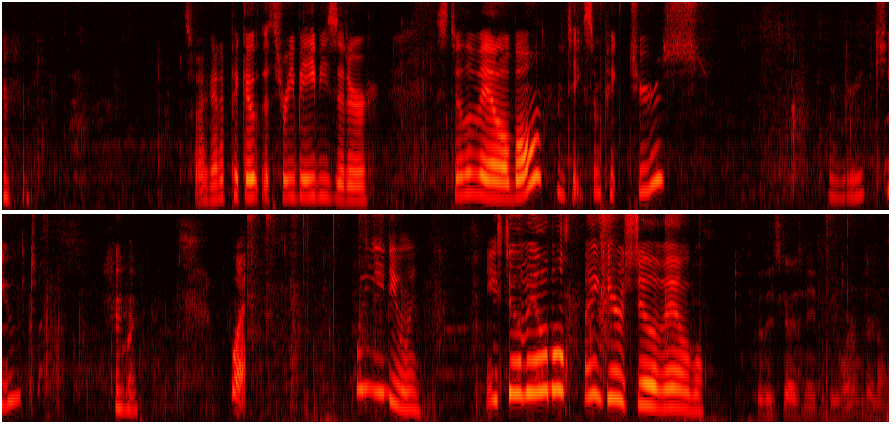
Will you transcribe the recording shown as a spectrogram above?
so I gotta pick out the three babies that are still available and take some pictures. They're very cute. what? What are you doing? Are you still available? I think you're still available. Do these guys need to be wormed or not?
